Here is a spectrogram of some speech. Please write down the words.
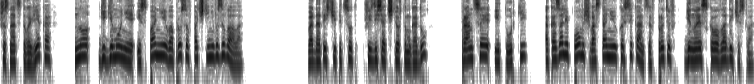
XVI века, но гегемония Испании вопросов почти не вызывала. В 1564 году Франция и турки оказали помощь восстанию корсиканцев против генуэзского владычества.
